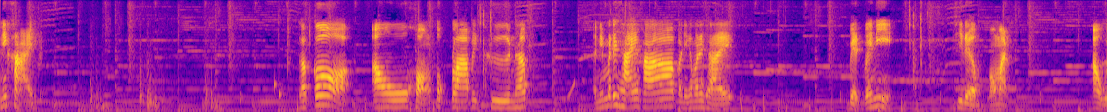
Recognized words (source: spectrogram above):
นนี้ขาย แล้วก็เอาของตกปลาไปคืนครับ อันนี้ไม่ได้ใช้ครับ อันนี้ก็ไม่ได้ใช้ เบ็ดไว้นี่ ที่เดิมของมัน เอาเว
